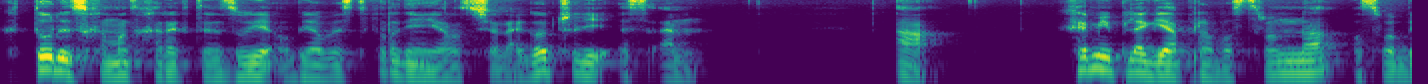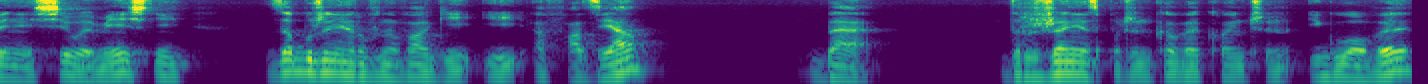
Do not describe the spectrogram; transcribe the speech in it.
Który schemat charakteryzuje objawy stwardnienia rozsianego, czyli SM? A hemiplegia prawostronna, osłabienie siły mięśni, zaburzenia równowagi i afazja. B. Drżenie spoczynkowe kończyn i głowy,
